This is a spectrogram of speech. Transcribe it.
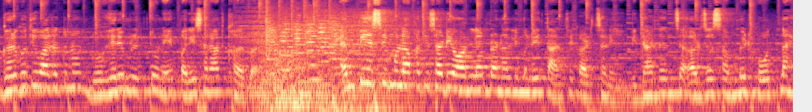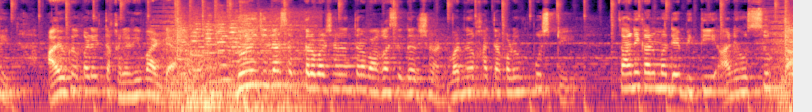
घरगुती वादातून दुहेरी मृत्यूने परिसरात खळबळ. एम पी एस सी मुलाखतीसाठी ऑनलाईन प्रणालीमध्ये तांत्रिक अडचणी. विद्यार्थ्यांचे अर्ज सबमिट होत नाहीत. आयोगाकडे तक्रारी वाढल्या. धुळे जिल्ह्यात सत्तर वर्षानंतर वाघाचे दर्शन. वन खात्याकडून पुष्टी. स्थानिकांमध्ये भीती आणि उत्सुकता.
